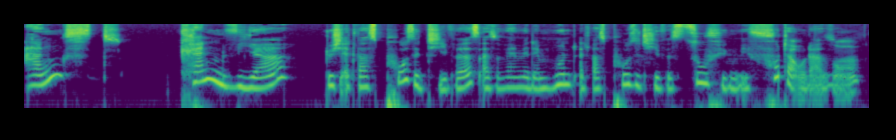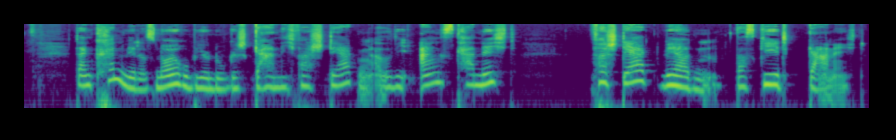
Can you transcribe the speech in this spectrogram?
Angst können wir durch etwas Positives, also wenn wir dem Hund etwas Positives zufügen, wie Futter oder so, dann können wir das neurobiologisch gar nicht verstärken. Also die Angst kann nicht verstärkt werden. Das geht gar nicht.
